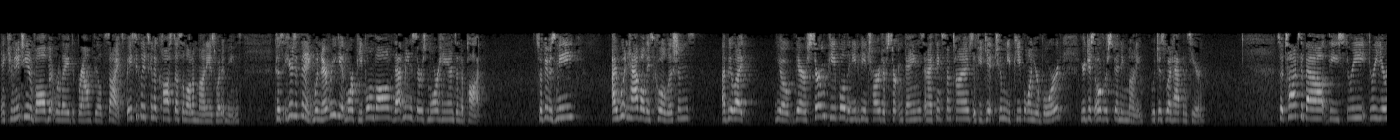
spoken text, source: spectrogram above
and community involvement related to brownfield sites. Basically, it's going to cost us a lot of money is what it means. Because here's the thing, whenever you get more people involved, that means there's more hands in the pot. So if it was me, I wouldn't have all these coalitions. I'd be like, you know, there are certain people that need to be in charge of certain things, and I think sometimes if you get too many people on your board, you're just overspending money, which is what happens here. So it talks about these three three year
